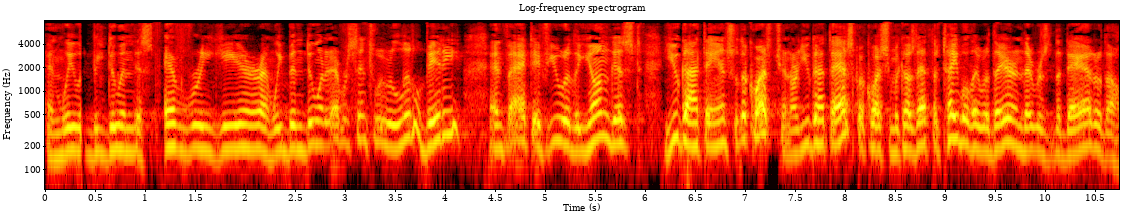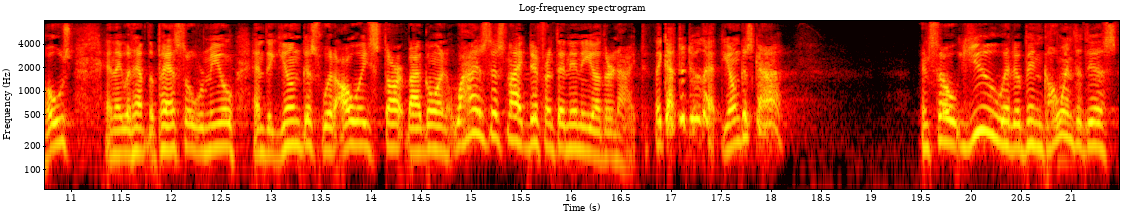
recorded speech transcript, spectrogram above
and we would be doing this every year and we've been doing it ever since we were little bitty. In fact, if you were the youngest, you got to answer the question or you got to ask a question because at the table they were there and there was the dad or the host and they would have the Passover meal and the youngest would always start by going, why is this night different than any other night? They got to do that, the youngest guy. And so you would have been going to this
